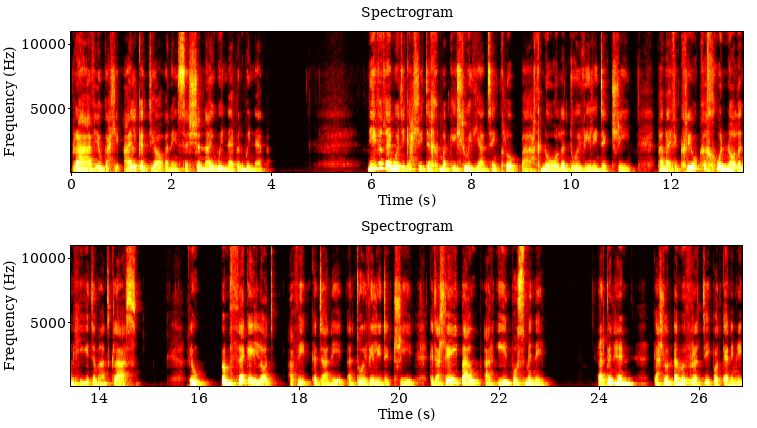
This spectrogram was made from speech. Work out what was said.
braf yw gallu ailgydio yn ein sesiynau wyneb yn wyneb. Ni fyddem wedi gallu dychmygu llwyddiant ein clwb bach nôl yn 2013, pan ddaeth y criw cychwynnol ynghyd ym Mhant Glas. Rhyw bymtheg aelod a fi gyda ni yn 2013 gyda lle i bawb ar un bws mini. Erbyn hyn, gallwn ymyfrydu bod gennym ni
